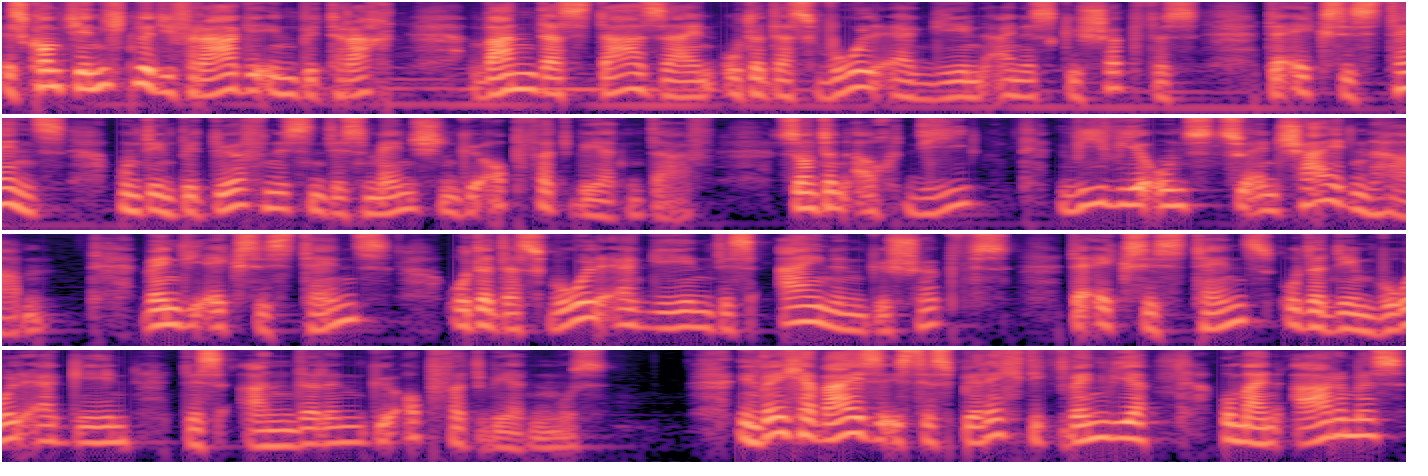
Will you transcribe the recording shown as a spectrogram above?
Es kommt hier nicht nur die Frage in Betracht, wann das Dasein oder das Wohlergehen eines Geschöpfes der Existenz und den Bedürfnissen des Menschen geopfert werden darf, sondern auch die, wie wir uns zu entscheiden haben, wenn die Existenz oder das Wohlergehen des einen Geschöpfs der Existenz oder dem Wohlergehen des anderen geopfert werden muss. In welcher Weise ist es berechtigt, wenn wir, um ein armes,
